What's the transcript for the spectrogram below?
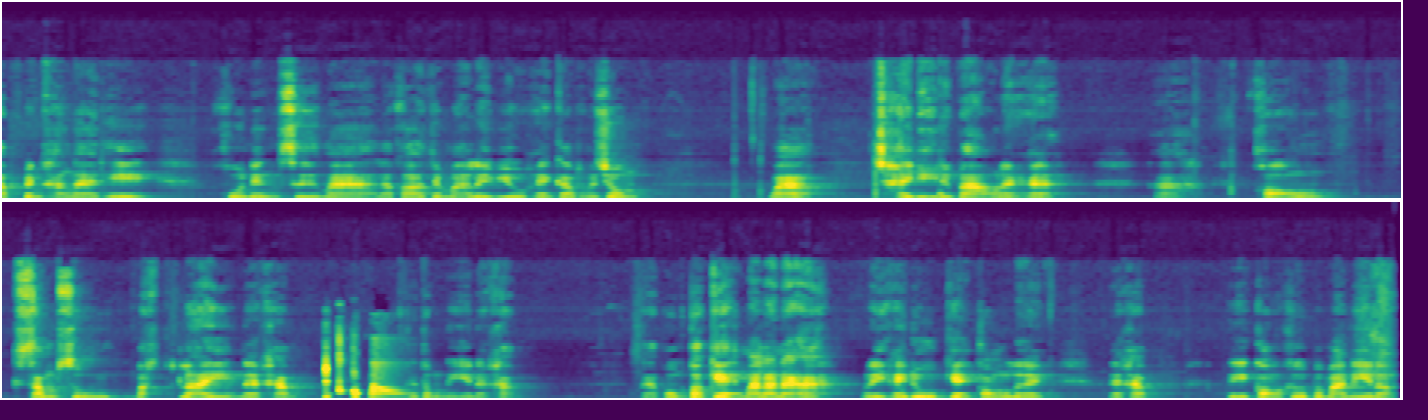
ครับ เป็นครั้งแรกที่คุณหนึ่งซื้อมา แล้วก็จะมารีวิวให้กับท่านผู้ชม ว่าใช้ดีหรือเปล่านะฮะอาของ Samsung b u d Light นะครับในตรงนี้นะครับผมก็แกะมาแล้วนะฮะวันนี้ให้ดูแกะกล่องเลยนะครับ นี่กล่องคือประมาณนี้เนาะ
